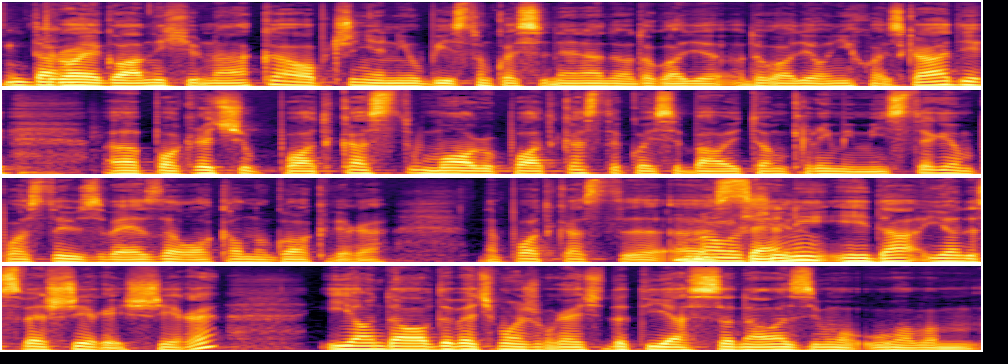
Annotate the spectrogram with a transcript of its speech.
Da. Troje glavnih junaka, opčinjeni ubistvom koje se nenadano dogodio, dogodio u njihovoj zgradi, pokreću podcast u moru podcasta koji se bavi tom krimi misterijom, postaju zvezda lokalnog okvira na podcast Malo sceni šire. i da i onda sve šire i šire i onda ovde već možemo reći da ti ja se sad nalazimo u ovom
